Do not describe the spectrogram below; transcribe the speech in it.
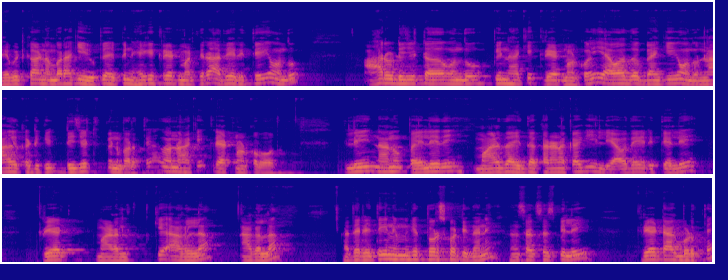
ಡೆಬಿಟ್ ಕಾರ್ಡ್ ನಂಬರ್ ಹಾಕಿ ಯು ಪಿ ಐ ಪಿನ್ ಹೇಗೆ ಕ್ರಿಯೇಟ್ ಮಾಡ್ತೀರಾ, ಅದೇ ರೀತಿಯಾಗಿ ಒಂದು ಆರು ಡಿಜಿಟ್ ಒಂದು ಪಿನ್ ಹಾಕಿ ಕ್ರಿಯೇಟ್ ಮಾಡ್ಕೊಳ್ಳಿ ಯಾವುದು ಬ್ಯಾಂಕಿಗೆ ಒಂದು ನಾಲ್ಕು ಡಿಗಿ ಡಿಜಿಟ್ ಪಿನ್ ಬರುತ್ತೆ, ಅದನ್ನು ಹಾಕಿ ಕ್ರಿಯೇಟ್ ಮಾಡ್ಕೋಬೋದು. ಇಲ್ಲಿ ನಾನು ಪೈಲೇದಿ ಮಾಡಿದ ಇದ್ದ ಕಾರಣಕ್ಕಾಗಿ ಇಲ್ಲಿ ಯಾವುದೇ ರೀತಿಯಲ್ಲಿ ಕ್ರಿಯೇಟ್ ಮಾಡಲಿಕ್ಕೆ ಆಗಲ್ಲ ಆಗಲ್ಲ. ಅದೇ ರೀತಿ ನಿಮಗೆ ತೋರಿಸ್ಕೊಟ್ಟಿದ್ದಾನೆ ಸಕ್ಸಸ್ಫುಲಿ ಕ್ರಿಯೇಟ್ ಆಗಿಬಿಡುತ್ತೆ.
